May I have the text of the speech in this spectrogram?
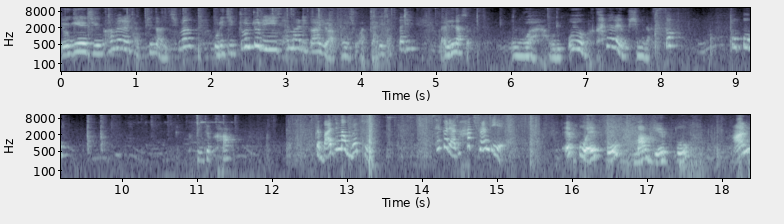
여기에 지금 카메라에 잡히는 않지만 우리 집 쫄쫄이 세 마리가 요 앞에서 왔다리 갔다리 난리 났어. 우와 우리 뽀요 막 카메라 욕심이 났어? 뽀뽀. 이제 가. 자 마지막 외투 색깔이 아주 핫 트렌디해 예뻐 예뻐 막 예뻐 아니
